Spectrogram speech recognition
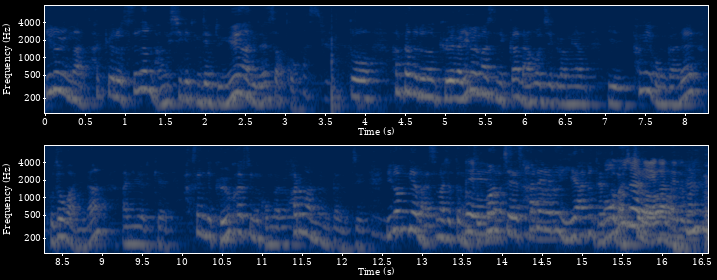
일요일만 학교를 쓰는 방식이 굉장히 또 유행하기도 했었고 맞습니다. 또 한편으로는 교회가 일요일만 쓰니까 나머지 그러면 이 평일 공간을 도서관이나 아니면 이렇게 학생들 교육할 수 있는 공간을 활용한다든지 이런 게 말씀하셨던 그 네, 두 번째 맞습니다. 사례로 이해하면 되는 거 너무 맞죠? 잘 이해가 되는 것 같아요.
